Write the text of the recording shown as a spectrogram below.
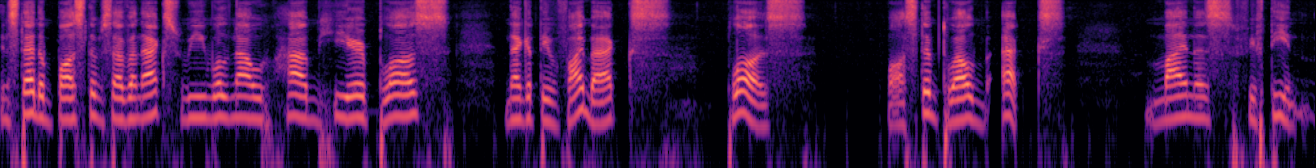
instead of positive 7x we will now have here plus negative 5x plus positive 12x minus 15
